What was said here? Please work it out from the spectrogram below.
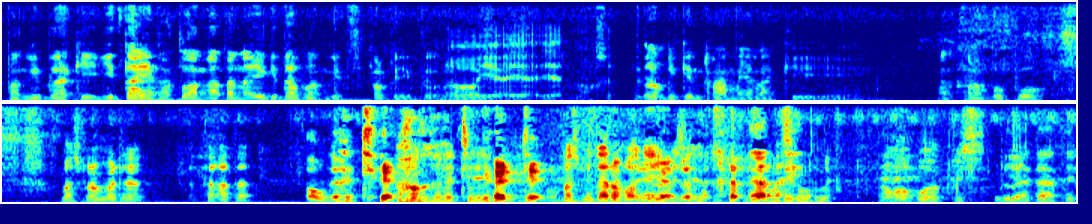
bangkit lagi. Kita yang satu angkatan ayo kita bangkit. Seperti itu. Oh iya iya iya. Maksud kita bikin ramai lagi. Mas Pram Bobo? Mas Pram ada kata-kata? Oh nggak ada. Oh nggak ada, ya? Nggak ada. Mas minta rokoknya ya Mas ya? hati. Rokokku habis. Iya hati.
